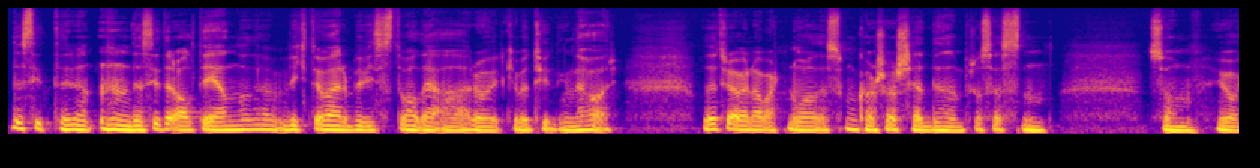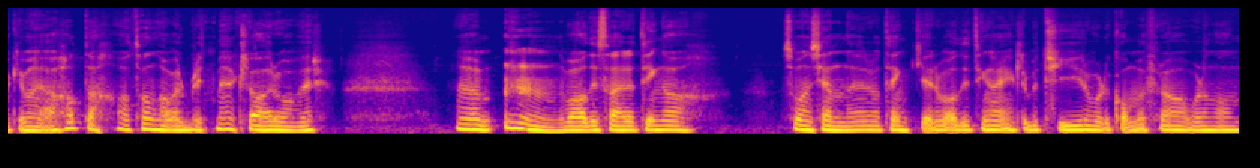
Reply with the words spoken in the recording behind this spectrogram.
Det sitter, det sitter alltid igjen, og det er viktig å være bevisst hva det er, og hvilken betydning det har. Og det tror jeg vel har vært noe av det som kanskje har skjedd i den prosessen som Joakim og jeg har hatt. da, At han har vel blitt mer klar over eh, hva disse her tinga som han kjenner og tenker, hva de tinga egentlig betyr, hvor det kommer fra, og hvordan han,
